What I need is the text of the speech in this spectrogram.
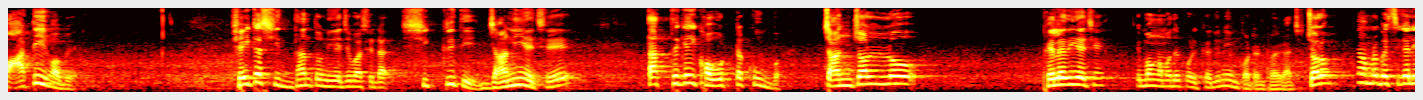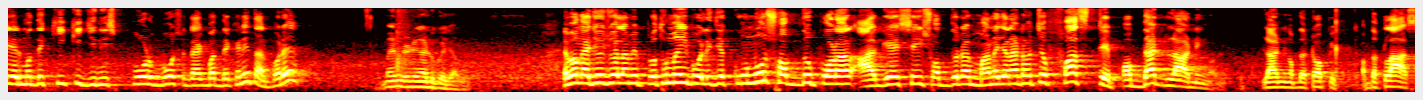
পার্টি হবে। সেইটা সিদ্ধান্ত নিয়েছে বা সেটা স্বীকৃতি জানিয়েছে। তার থেকেই খবরটা খুব চাঞ্চল্য ফেলে দিয়েছে এবং আমাদের পরীক্ষার জন্য ইম্পর্ট্যান্ট হয়ে গেছে। চলো, আমরা বেসিক্যালি এর মধ্যে কি কি জিনিস পড়ব সেটা একবার দেখে নিই, তারপরে মেন রিডিংয়ে ঢুকে যাব। এবং অ্যাজ ইউজুয়াল আমি প্রথমেই বলি যে কোনো শব্দ পড়ার আগে সেই শব্দটার মানে জানাটা হচ্ছে first step of that learning learning of the topic of the class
